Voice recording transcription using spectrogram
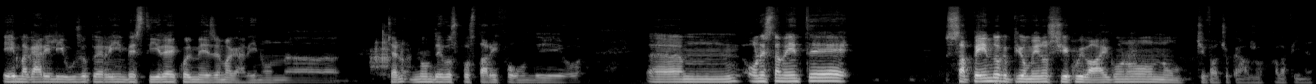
e magari li uso per reinvestire quel mese, magari non, uh, cioè, non devo spostare i fondi. O Um, onestamente, sapendo che più o meno si equivalgono, non ci faccio caso alla fine.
